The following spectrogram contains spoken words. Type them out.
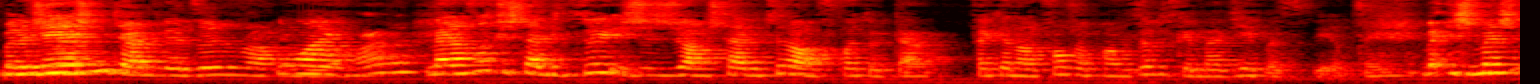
Mais- j'imagine qu'elle voulait dire, genre, Ouais. Mais dans le sens que je suis habituée, je- genre, je suis habituée d'avoir froid tout le temps. Fait que dans le fond, je vais prendre ça parce que ma vie est pas si pire, tu sais. Ben, j'imagine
